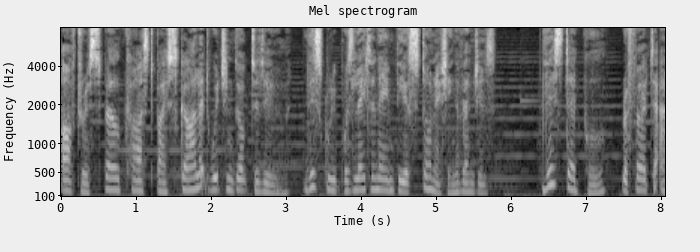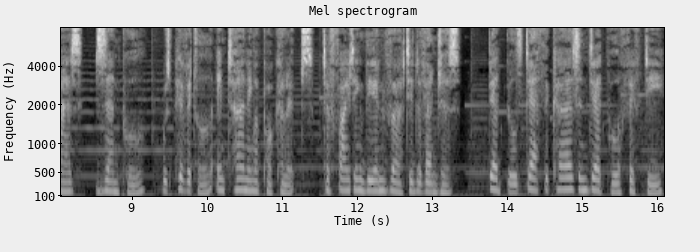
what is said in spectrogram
after a spell cast by Scarlet Witch and Doctor Doom. This group was later named the Astonishing Avengers. This Deadpool, referred to as Zenpool, was pivotal in turning Apocalypse to fighting the inverted Avengers. Deadpool's death occurs in Deadpool 50,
